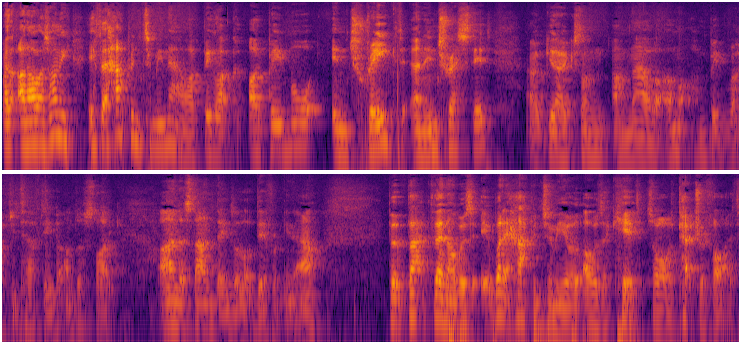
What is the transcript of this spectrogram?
and, and I was only, if it happened to me now, I'd be like, I'd be more intrigued and interested, uh, you know, because I'm, I'm now, like, I'm not, I'm big roughy tufty, but I'm just like, I understand things a lot differently now. But back then, I was, it, when it happened to me, I was a kid, so I was petrified.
